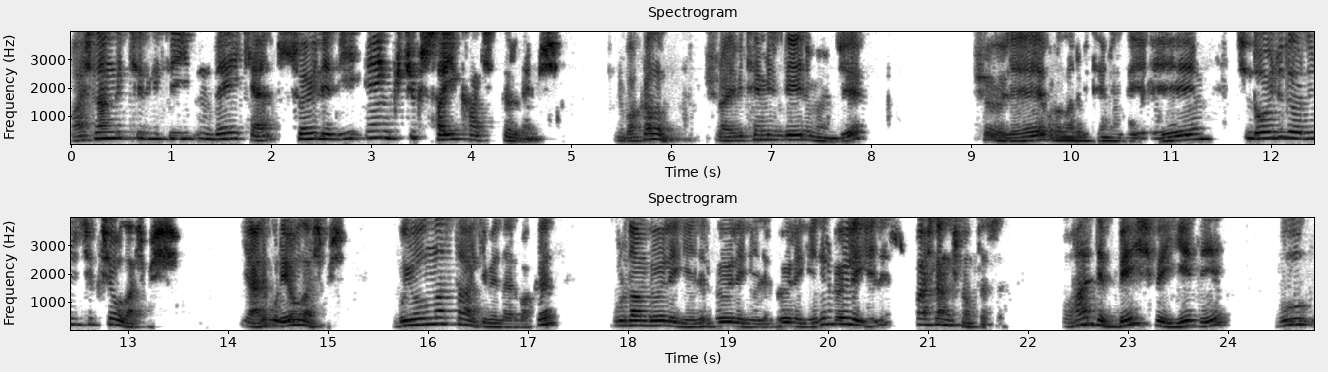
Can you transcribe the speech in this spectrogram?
başlangıç çizgisindeyken söylediği en küçük sayı kaçtır demiş. Şimdi bakalım. Şurayı bir temizleyelim önce. Şöyle buraları bir temizleyelim. Şimdi oyuncu dördüncü çıkışa ulaşmış. Yani buraya ulaşmış. Bu yolu nasıl takip eder bakın. Buradan böyle gelir, böyle gelir, böyle gelir, böyle gelir. Başlangıç noktası. O halde 5 ve 7 bu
